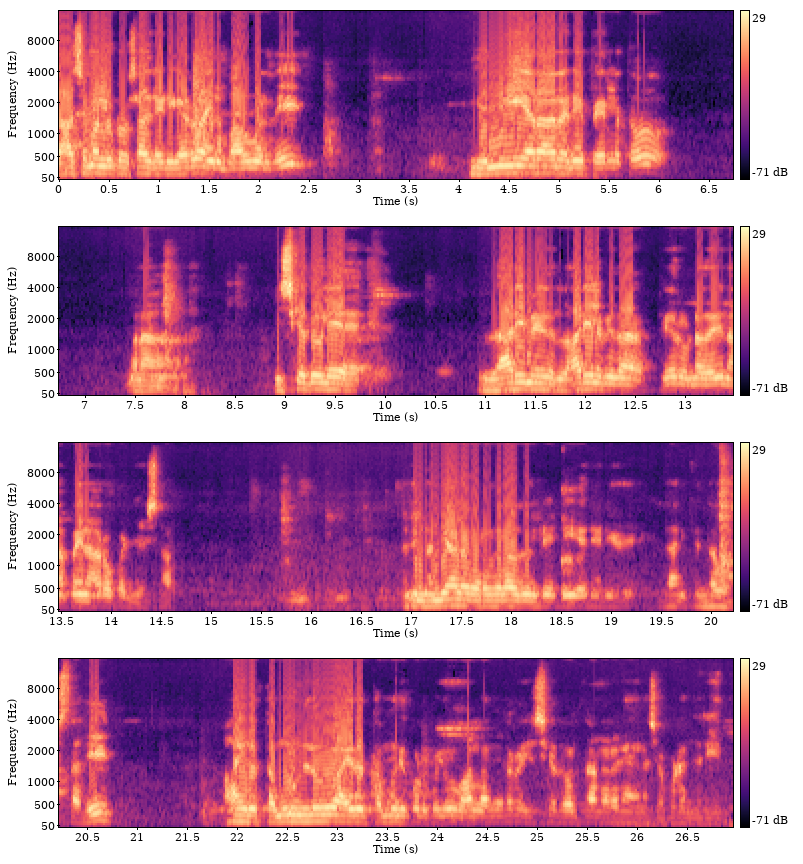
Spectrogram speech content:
రాచమల్లు ప్రసాద్ రెడ్డి గారు ఆయన బావమరిది ఎన్విఆర్ఆర్ అనే పేర్లతో మన ఇసుక తోలే లారీ మీద లారీల మీద పేరు ఉన్నదని నా పైన ఆరోపణ చేసినారు. అది నంద్యాల వరదరాజు రెడ్డి అనే దాని కింద వస్తుంది. ఆయన తమ్ముళ్ళు ఆయన తమ్ముని కొడుకులు వాళ్ళందరూ ఇసుక తోలుతున్నారని ఆయన చెప్పడం జరిగింది.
